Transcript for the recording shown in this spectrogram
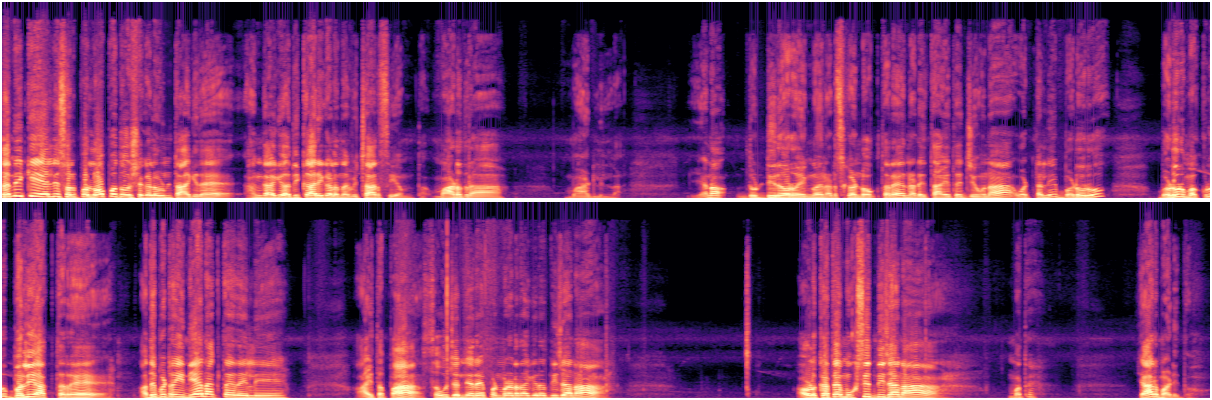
ತನಿಖೆಯಲ್ಲಿ ಸ್ವಲ್ಪ ಲೋಪದೋಷಗಳು ಉಂಟಾಗಿದೆ. ಹಾಗಾಗಿ ಅಧಿಕಾರಿಗಳನ್ನು ವಿಚಾರಿಸಿ ಅಂತ. ಮಾಡಿದ್ರಾ? ಮಾಡಲಿಲ್ಲ. ಏನೋ ದುಡ್ಡಿರೋರು ಹೆಂಗೋ ನಡ್ಸ್ಕೊಂಡು ಹೋಗ್ತಾರೆ. ನಡೀತಾ ಐತೆ ಜೀವನ. ಒಟ್ಟಿನಲ್ಲಿ ಬಡವರು ಬಡವ್ರ ಮಕ್ಕಳು ಬಲಿ ಆಗ್ತಾರೆ. ಅದು ಬಿಟ್ಟರೆ ಇನ್ನೇನು ಆಗ್ತಾ ಇದೆ ಇಲ್ಲಿ? ಆಯ್ತಪ್ಪ, ಸೌಜನ್ಯ ರೇಪಣ್ ಮರ್ಡರ್ ಆಗಿರೋದು ನಿಜಾನಾ? ಅವಳು ಕತೆ ಮುಗಿಸಿದ ನಿಜಾನಾ? ಮತ್ತೆ? ಯಾರು ಮಾಡಿದ್ದು?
